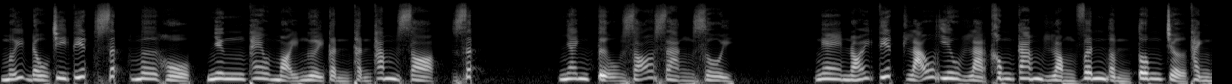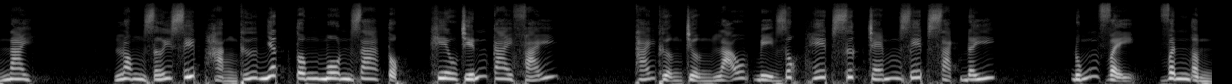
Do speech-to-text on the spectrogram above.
Mới đầu chi tiết rất mơ hồ, nhưng theo mọi người cẩn thận thăm dò, rất nhanh tựu rõ ràng rồi. Nghe nói tiết lão yêu là không cam lòng vân ẩm tôn trở thành nai. Long giới xếp hàng thứ nhất tôn môn gia tộc khiêu chiến cai phái. Thái thượng trưởng lão bị dốc hết sức chém giết sạch đấy. Đúng vậy, vân ẩm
